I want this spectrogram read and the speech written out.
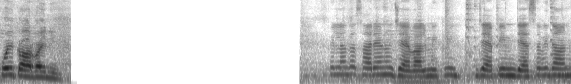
ਕੋਈ ਕਾਰਵਾਈ ਨਹੀਂ। ਪਹਿਲਾਂ ਤਾਂ ਸਾਰਿਆਂ ਨੂੰ ਜੈ ਵਾਲਮੀਕੀ, ਜੈ ਭੀਮ, ਜੈ ਸੰਵਿਧਾਨ।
